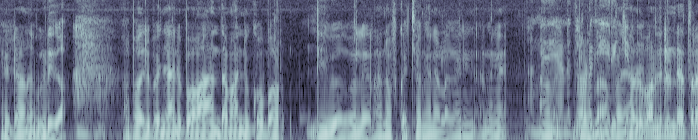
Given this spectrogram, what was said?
ആയിട്ടാണ് വിടുക. അപ്പോൾ അതിലിപ്പോൾ ഞാനിപ്പോൾ ആൻഡമാൻ നിക്കോബാർ ദ്വീപ് അതുപോലെ റൺ ഓഫ് കച്ച് അങ്ങനെയുള്ള കാര്യം അങ്ങനെ ആണ്. അപ്പോൾ ഞാനോട് പറഞ്ഞിട്ടുണ്ട് എത്ര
